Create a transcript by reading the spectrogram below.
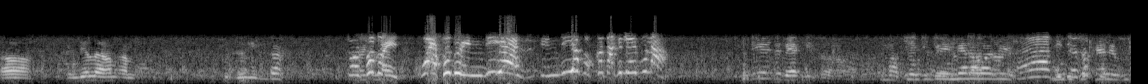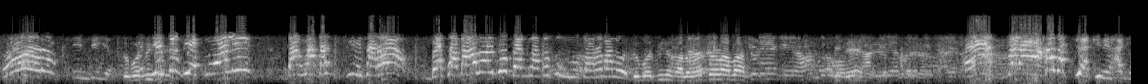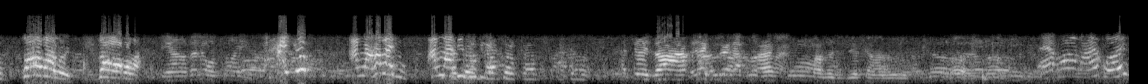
হ্যাঁ ইন্ডিয়ালে এখন খান তো শুধু শুধু ইন্ডিয়া ইন্ডিয়া পক্ষ থাকি লইব না। বাংলাদেশ আচ্ছা এখন আর কই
